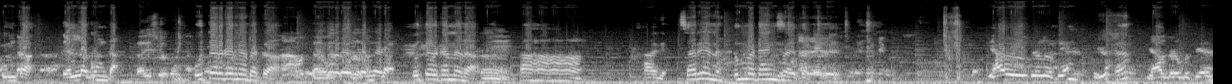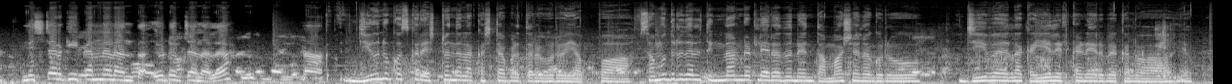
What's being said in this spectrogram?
ಕುಮಟ. ಎಲ್ಲ ಕುಮಟ. ಉತ್ತರ ಕರ್ನಾಟಕ? ಕನ್ನಡ. ಉತ್ತರ ಕನ್ನಡ? ಹಾ ಹಾ ಹಾ ಹಾಗೆ. ಸರಿ ಅಣ್ಣ ತುಂಬಾ ಥ್ಯಾಂಕ್ಸ್ ಆಯ್ತಾ. ಯಾವ ಇದ್ರಲ್ಲಿ ಯಾವ್ದ್ರ ಬಗ್ಗೆ ಮಿಸ್ಟರ್ ಕಿ ಕನ್ನಡ ಅಂತ ಯೂಟ್ಯೂಬ್ ಚಾನಲ್ ಹಾ. ಜೀವನಕ್ಕೋಸ್ಕರ ಎಷ್ಟೊಂದೆಲ್ಲ ಕಷ್ಟಪಡ್ತಾರೆ ಗುರು ಯಪ್ಪ. ಸಮುದ್ರದಲ್ಲಿ ತಿಂಗ್ಳಾನ್ಗಟ್ಲೆ ಇರೋದನ್ನ ಏನ್ ತಮಾಷೆನ ಗುರು? ಜೀವ ಎಲ್ಲ ಕೈಯಲ್ಲಿ ಇಟ್ಕೊಂಡೇ ಇರ್ಬೇಕಲ್ವಾ? ಯಪ್ಪ.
